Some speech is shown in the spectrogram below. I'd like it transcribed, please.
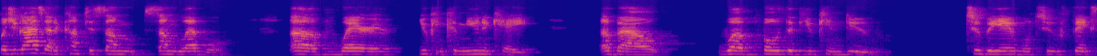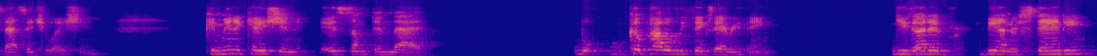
but you guys got to come to some some level of where you can communicate about what both of you can do to be able to fix that situation. Communication is something that w- could probably fix everything. You got to be understanding.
